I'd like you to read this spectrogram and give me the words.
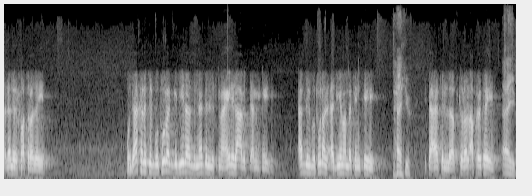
خلال الفترة دي ودخلت البطولة الجديدة بالنادي الإسماعيلي لعب التمهيدي قبل البطولة القديمة ما تنتهي. أيوه. بتاعت البطولة الأفريقية. أيوه.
